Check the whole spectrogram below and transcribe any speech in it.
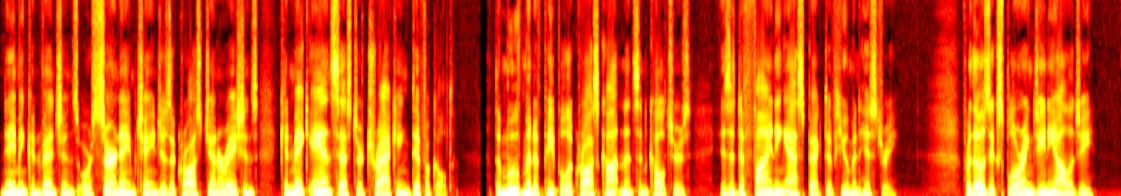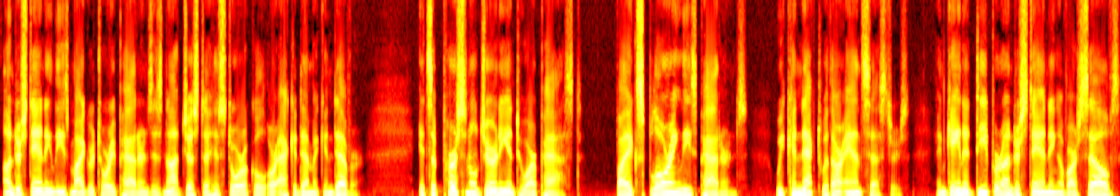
naming conventions, or surname changes across generations can make ancestor tracking difficult. The movement of people across continents and cultures is a defining aspect of human history. For those exploring genealogy, understanding these migratory patterns is not just a historical or academic endeavor. It's a personal journey into our past. By exploring these patterns, we connect with our ancestors and gain a deeper understanding of ourselves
